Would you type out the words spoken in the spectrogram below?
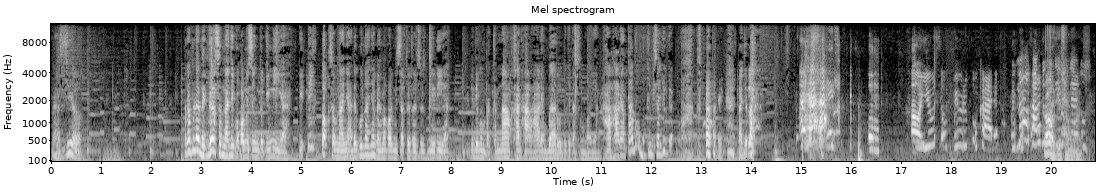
Brazil. Pernah pernah dengar sebenarnya gua kalau misalnya untuk ini ya di TikTok sebenarnya ada gunanya memang kalau misalnya Twitter itu sendiri ya. Jadi memperkenalkan hal-hal yang baru untuk kita semua yang hal-hal yang tabu mungkin bisa juga. Lanjutlah. Oh, you so beautiful, cara. Não, fala que eu thank you so tô much.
